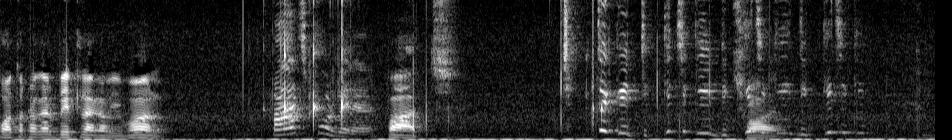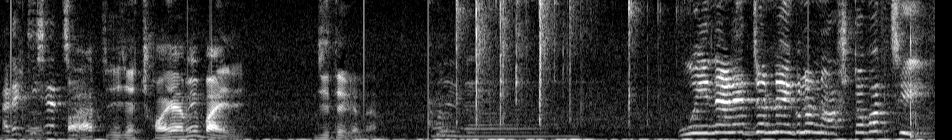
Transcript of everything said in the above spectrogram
কত টাকার বেট লাগাবি বল পাঁচ পড়বে না পাঁচ আরে কিসের ছয় পাঁচ এই যে ছয় আমি বাইরে। জিতে গেলাম। উইনারের জন্য এগুলো নষ্ট করছিস?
